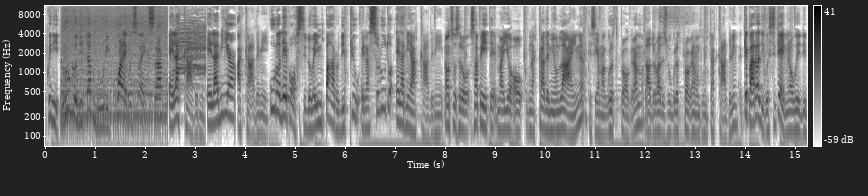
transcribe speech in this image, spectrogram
Quindi rullo di tamburi, qual è questo extra? È l'Academy, è la mia Academy. Uno dei posti dove imparo di più in assoluto è la mia Academy. Non so se lo sapete, ma io ho un'Academy online che si chiama Growth Program, la trovate su growthprogram.academy, che parla di questi temi, no? Quindi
